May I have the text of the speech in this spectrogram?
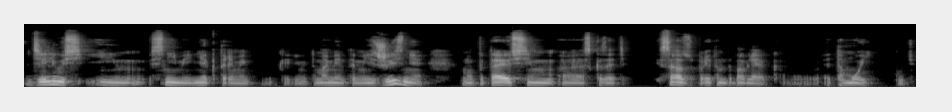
делюсь им, с ними некоторыми какими-то моментами из жизни, но пытаюсь им э, сказать, и сразу при этом добавляю, это мой путь.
